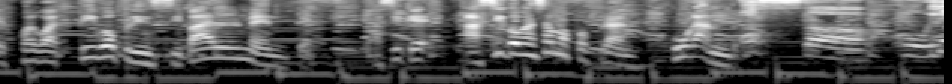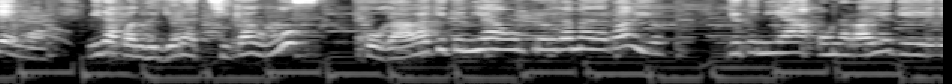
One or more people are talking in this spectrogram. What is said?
el juego activo principalmente. Así que así comenzamos, pues, Fran, jugando. Eso, juguemos. Mira, cuando yo era chica, Gus, jugaba que tenía un programa de radio yo tenía una radio que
